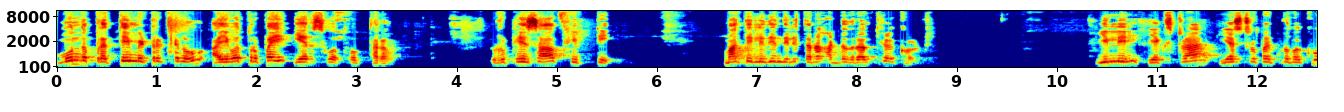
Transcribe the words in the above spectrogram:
ಮುಂದ ಪ್ರತಿ ಮೀಟರ್ಗೂ ಐವತ್ತು ರೂಪಾಯಿ ಏರ್ಸ್ಕೋತ ಹೋಗ್ತಾರ ರುಪೀಸ್ ಆಫ್ ಫಿಫ್ಟಿ ಮತ್ ಇಲ್ಲಿದಿಂದ ಇಲ್ಲಿ ತನ ಹಡ್ಡದ್ರ ಅಂತ ಹೇಳ್ಕೊಳ್ರಿ. ಇಲ್ಲಿ ಎಕ್ಸ್ಟ್ರಾ ಎಷ್ಟು ರೂಪಾಯಿ ಕೊಡಬೇಕು?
